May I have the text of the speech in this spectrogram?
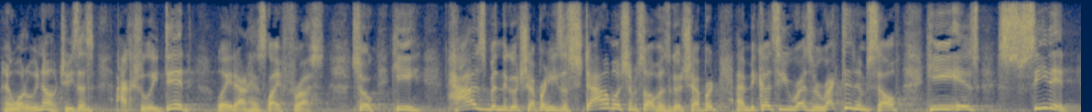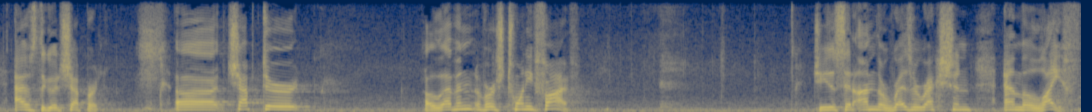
And what do we know? Jesus actually did lay down his life for us. So he has been the good shepherd. He's established himself as a good shepherd. And because he resurrected himself, he is seated as the good shepherd. Uh, chapter 11, verse 25. Jesus said, I'm the resurrection and the life.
